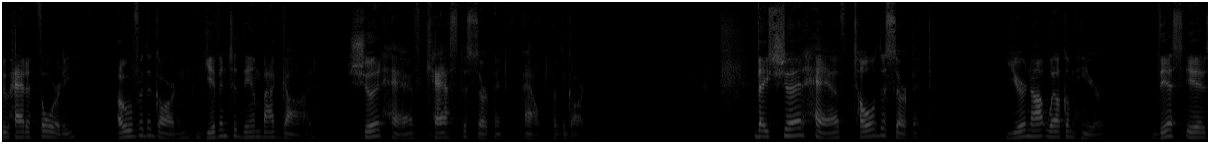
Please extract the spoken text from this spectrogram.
who had authority over the garden given to them by God, should have cast the serpent out of the garden. They should have told the serpent, You're not welcome here. This is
